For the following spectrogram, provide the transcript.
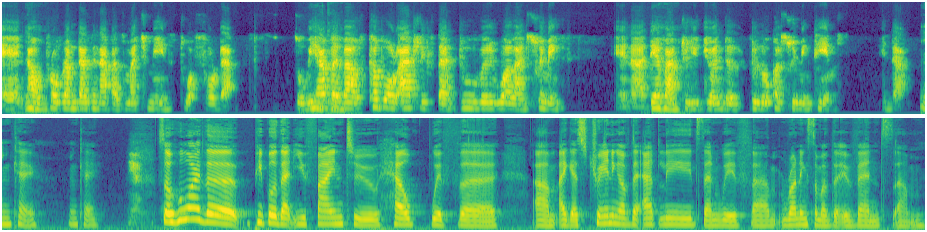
and our Mhm. program doesn't have as much means to afford that. So we have Okay. about a couple of athletes that do very well in swimming, and uh, they have Mhm. actually joined the, the local swimming teams in that. Okay. Okay. Yeah. So, who are the people that you find to help with the, um, I guess, training of the athletes and with um, running some of the events? Um,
